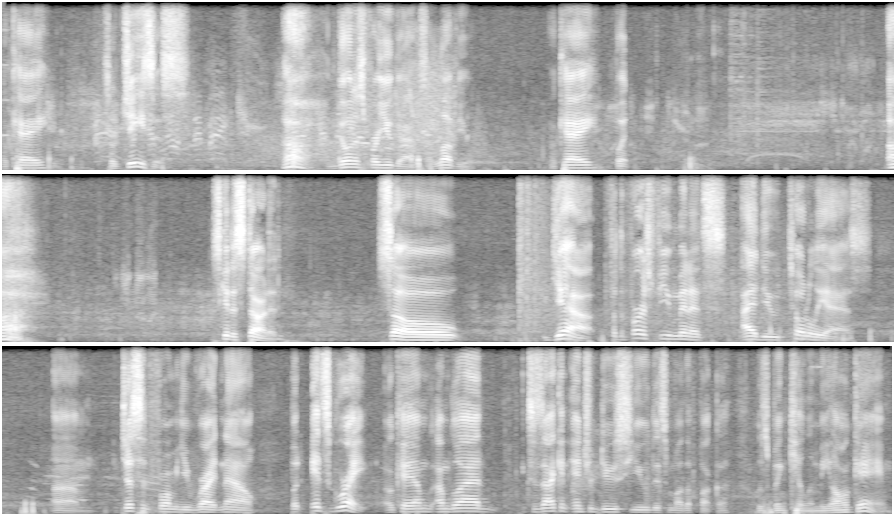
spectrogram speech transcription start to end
okay? So Jesus, oh, I'm doing this for you guys. I love you, okay? But, let's get it started. So, yeah, for the first few minutes, I do totally ass. Um, just informing you right now, but it's great. Okay, I'm I'm glad because I can introduce you this motherfucker who's been killing me all game.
